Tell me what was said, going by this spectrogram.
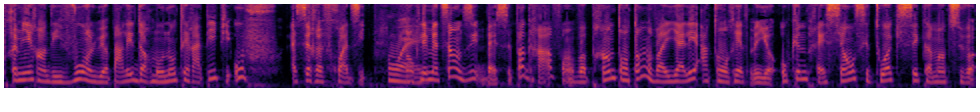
Premier rendez-vous, on lui a parlé d'hormonothérapie. Puis, ouf, Ouais. Donc, les médecins ont dit, ben, c'est pas grave. On va prendre ton temps. On va y aller à ton rythme. Il y a aucune pression. C'est toi qui sais comment tu vas.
